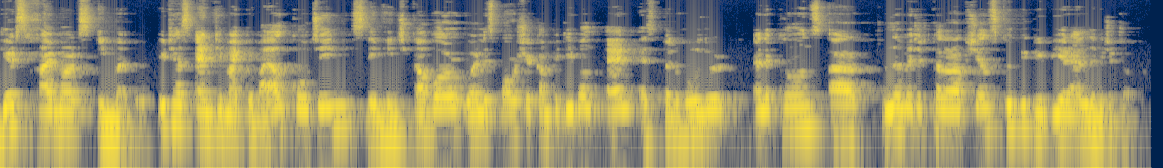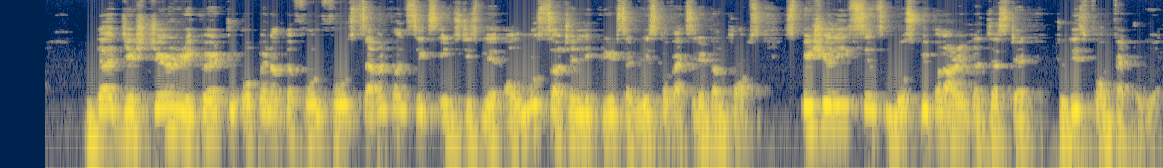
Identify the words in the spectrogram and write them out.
gets high marks in my book. It has antimicrobial coating, slim hinge cover, wireless power share compatible and S Pen holder and the cons are limited color options could be grippier and limited drop. The gesture required to open up the Fold 4 7.6 inch display almost certainly creates a risk of accidental drops, especially since most people aren't adjusted to this form factor yet.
